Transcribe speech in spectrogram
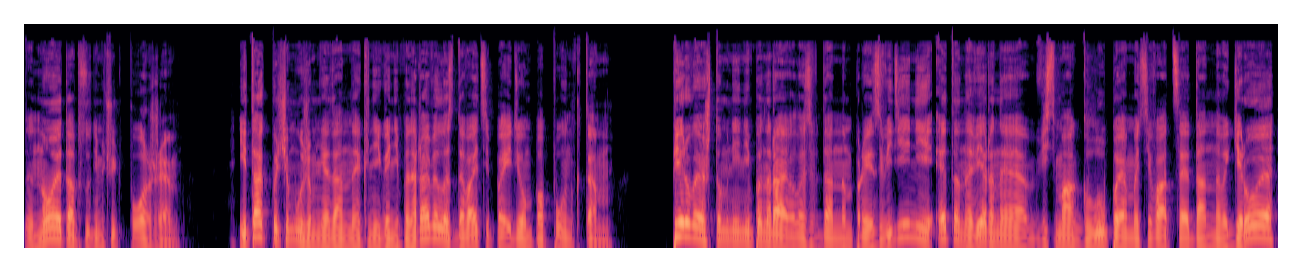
но это обсудим чуть позже. Итак, почему же мне данная книга не понравилась, давайте пойдем по пунктам. Первое, что мне не понравилось в данном произведении, это, наверное, весьма глупая мотивация данного героя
